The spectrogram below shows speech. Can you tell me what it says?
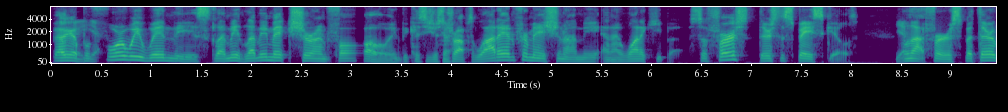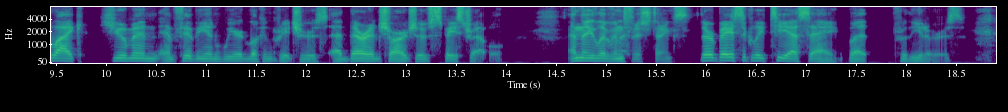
Back up. Okay, yeah. Before we win these, let me let me make sure I'm following because you just Okay. dropped a lot of information on me, and I want to keep up. So first, there's the Space Guild. Yes. Well, not first, but they're like human, amphibian, weird-looking creatures, and they're in charge of space travel. And they live in fish tanks. They're basically TSA, but for the universe.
